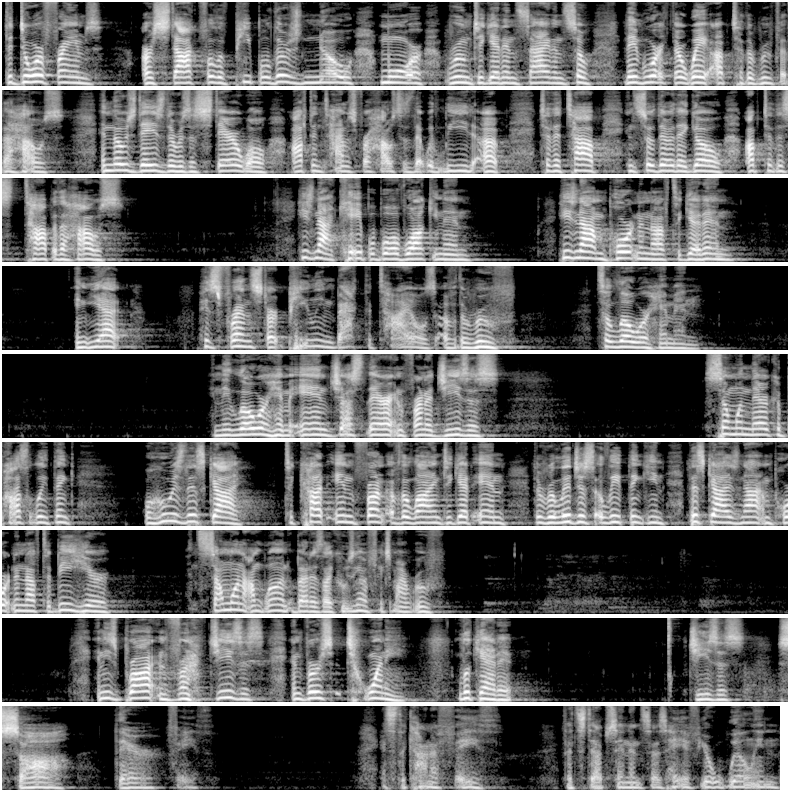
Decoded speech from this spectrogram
The door frames are stocked full of people. There's no more room to get inside. And so they work their way up to the roof of the house. In those days, there was a stairwell, oftentimes for houses, that would lead up to the top. And so there they go, up to the top of the house. He's not capable of walking in, he's not important enough to get in. And yet, his friends start peeling back the tiles of the roof to lower him in. And they lower him in just there in front of Jesus. Someone there could possibly think, well, who is this guy to cut in front of the line to get in? The religious elite thinking, this guy's not important enough to be here. And someone I'm willing to bet is like, who's gonna fix my roof? and he's brought in front of Jesus. In verse 20, look at it. Jesus saw their faith. It's the kind of faith that steps in and says, Hey, if you're willing,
